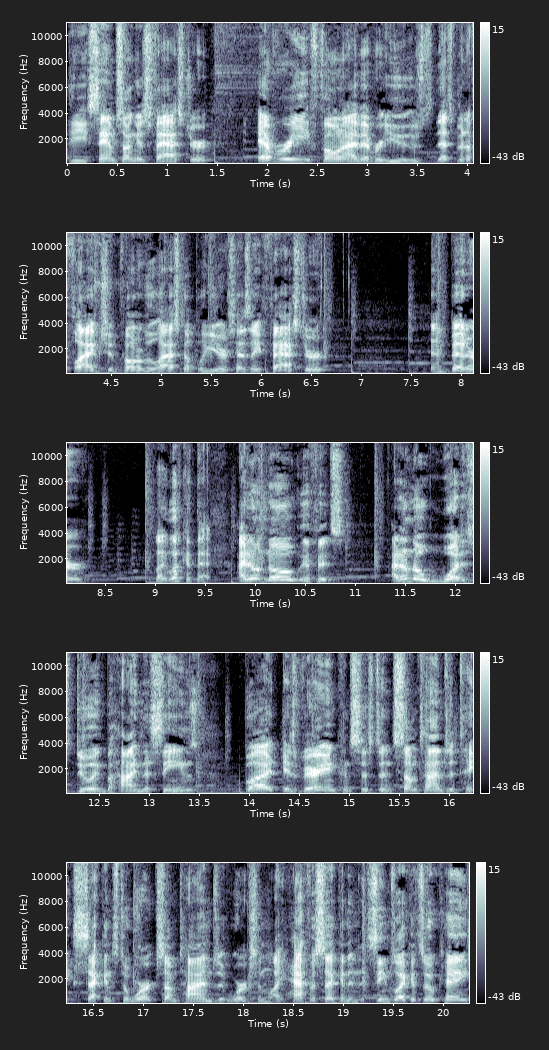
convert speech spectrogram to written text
the Samsung is faster. Every phone I've ever used that's been a flagship phone over the last couple of years has a faster and better like look at that. I don't know if it's I don't know what it's doing behind the scenes but it's very inconsistent. Sometimes it takes seconds to work. Sometimes it works in like half a second and it seems like it's okay.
